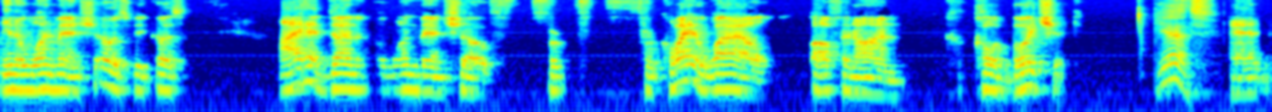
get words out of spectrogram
in a one-man show is because I had done a one-man show for for quite a while, off and on, called Boychik, Yes. and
